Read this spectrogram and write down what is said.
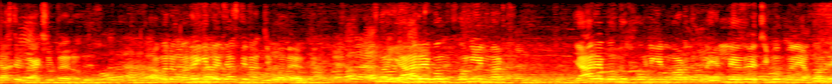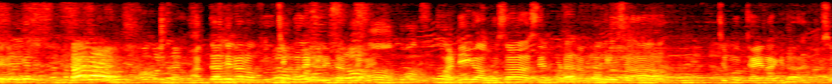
ಜಾಸ್ತಿ ಟ್ರ್ಯಾಕ್ ಶೂಟೇ ಇರೋದು. ಆಮೇಲೆ ಮನೆಗಿಂತ ಜಾಸ್ತಿ ನಾನು ಜಿಮ್ಮಲ್ಲೇ ಇರ್ತೀನಿ. ಸೊ ಯಾರೇ ಬಂದು ಫೋನ್ ಇನ್ ಮಾಡ್ತೀನಿ ಯಾರೇ ಬಂದು ಫೋನ್ ಇನ್ ಮಾಡಿದ್ರು ಎಲ್ಲಿ ಅಂದರೆ ಜಿಮ್ಮಿಗೆ ಬನ್ನಿಯಪ್ಪ ಅಂತ ಅರ್ಧ ದಿನ ನಾವು ಫುಲ್ ಜಿಮ್ಮಲ್ಲೇ ಕಳೀತಾ ಇರ್ತೀವಿ. ಬಟ್ ಈಗ ಹೊಸ ಸೇರ್ಪಡೆ ನನ್ನ ಮಗಳು ಸಹ ಜಿಮ್ಮಿಗೆ ಜಾಯ್ನ್ ಆಗಿದ್ದಾರೆ ಸೊ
